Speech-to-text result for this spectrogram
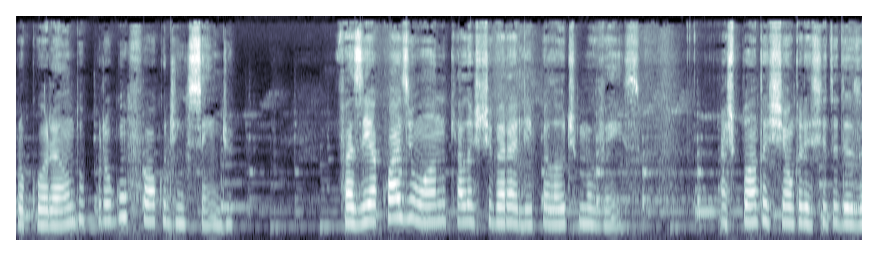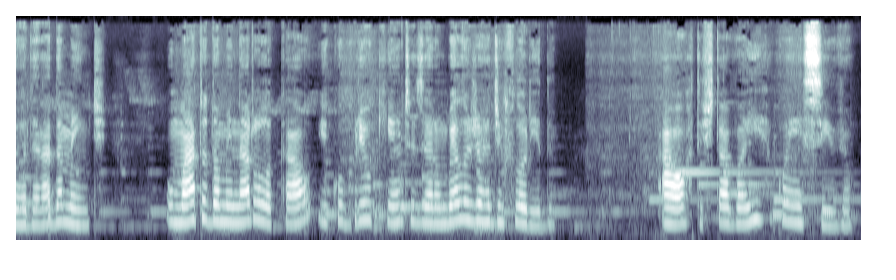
procurando por algum foco de incêndio. Fazia quase um ano que ela estivera ali pela última vez. As plantas tinham crescido desordenadamente. O mato dominara o local e cobriu o que antes era um belo jardim florido. A horta estava irreconhecível.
